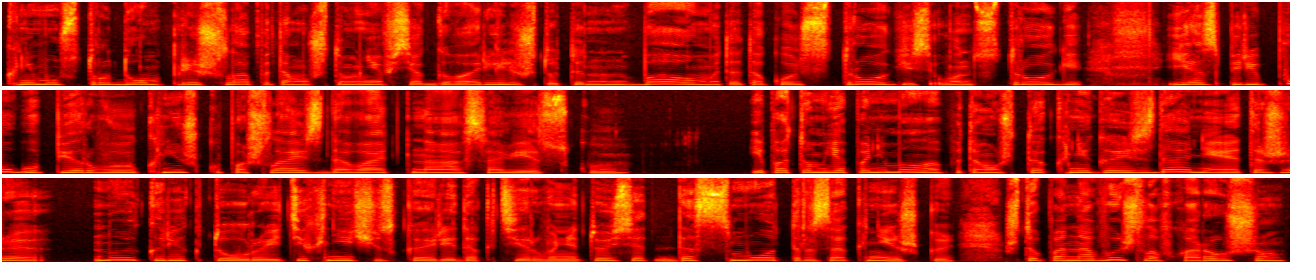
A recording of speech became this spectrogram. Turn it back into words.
к нему с трудом пришла, потому что мне все говорили, что Тененбаум это такой строгий, он строгий. Я с перепугу первую книжку пошла издавать на советскую. И потом я понимала, потому что книга издания это же ну и корректура, и техническое редактирование, то есть это досмотр за книжкой, чтобы она вышла в хорошем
